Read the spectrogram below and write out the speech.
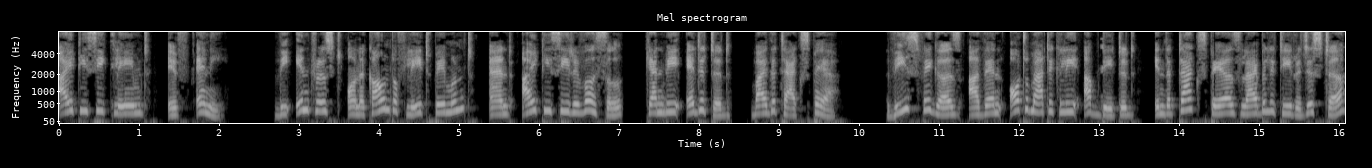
ITC claimed if any. The interest on account of late payment and ITC reversal can be edited by the taxpayer. These figures are then automatically updated in the taxpayer's liability register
